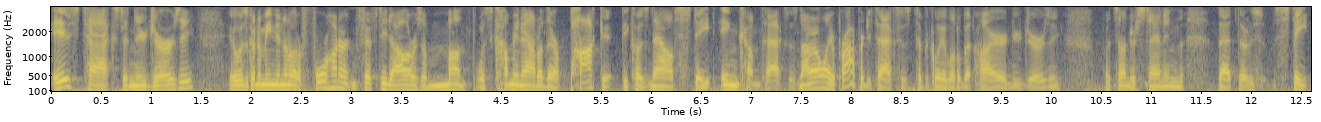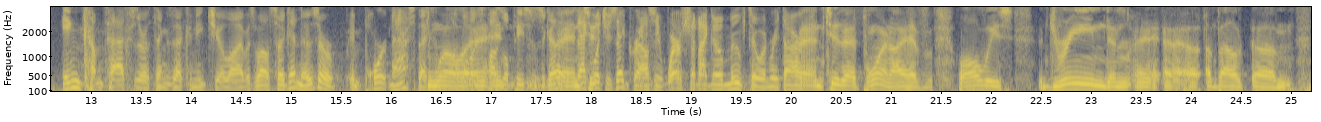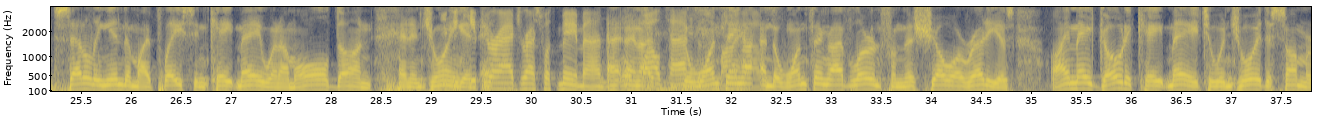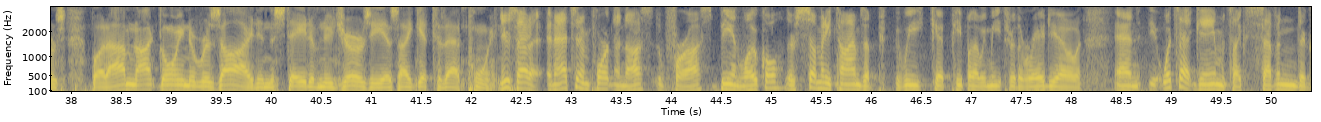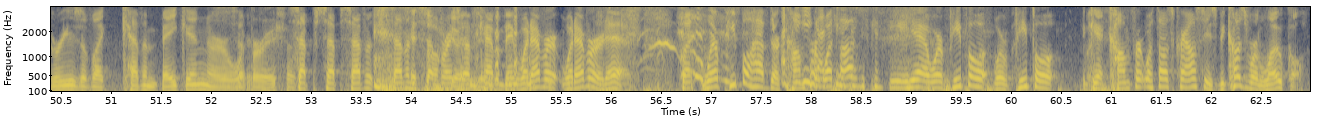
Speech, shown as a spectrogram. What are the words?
is taxed in New Jersey, it was going to mean another $450 a month was coming out of their pocket because now of state income taxes. Not only are property taxes typically a little bit higher in New Jersey, but it's understanding that those state income taxes are things that can eat you alive as well. So again, those are important aspects. Well, those puzzle and, pieces together. Exactly to, what you said, Krause. Where should I go move to and retire? And to that point, I have always dreamed and uh, uh, about um, settling into my place in Cape May when I'm all done and enjoying you it. Keep your address with me, man. And, and I, the one thing, I, and the one thing I've learned from this show already is I may go to Cape May to enjoy the summers, but I'm not going to reside in the state of New Jersey as I get to that point. You said it, and that's important in us for us being local. There's so many times that we get people that we meet through the radio, and, and what's that game? It's like seven degrees of like Kevin Bacon or separation. What, sep, sep, seven seven separation of Kevin Bacon, whatever whatever it is. But where people have their comfort with us, yeah, where people where people get comfort with us, Krause, is because we're local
